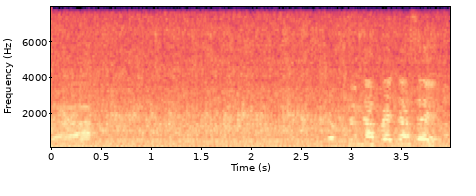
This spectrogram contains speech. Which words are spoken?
Ya. Jabutin kafe case.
